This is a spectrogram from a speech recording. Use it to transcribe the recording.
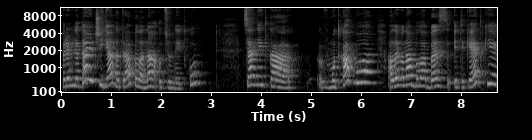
Переглядаючи, я натрапила на оцю нитку. Ця нитка в мотках була, але вона була без етикетки,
